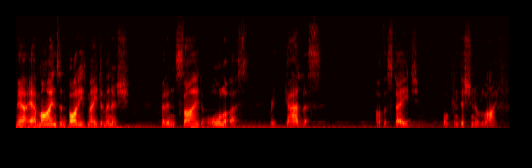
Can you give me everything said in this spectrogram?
Now, our minds and bodies may diminish, but inside all of us, regardless of the stage or condition of life,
